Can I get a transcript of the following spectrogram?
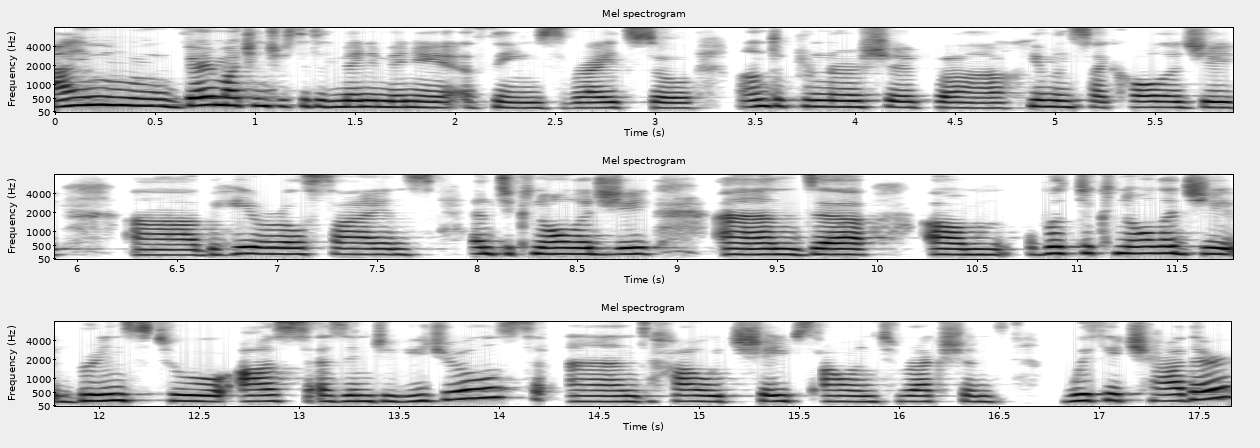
I'm very much interested in many, many things, right? So entrepreneurship, uh, human psychology, uh, behavioral science, and technology, and uh, um, what technology brings to us as individuals and how it shapes our interactions with each other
